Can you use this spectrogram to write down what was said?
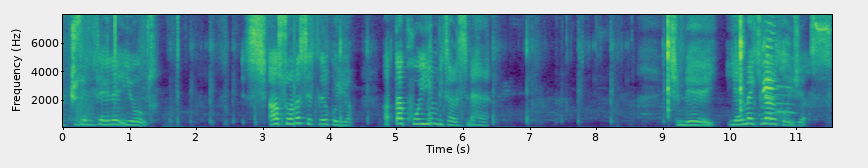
350 TL iyi oldu. Az sonra setleri koyacağım. Hatta koyayım bir tanesine he. Şimdi yemekler koyacağız.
